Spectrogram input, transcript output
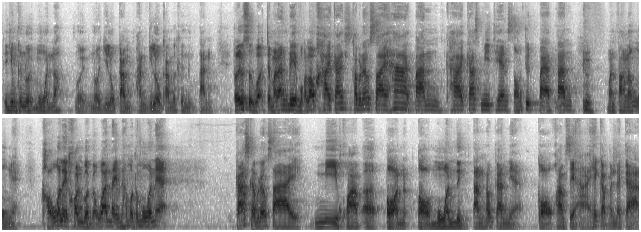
จริงๆคือหน่วยมวลเนาะหน่วยหน่วยกิโลกรัมพันกิโลกรัมก็คือ1ตันก็เลยรู้สึกว่าจะมานั่งเรียกบอกเราคายก๊าซคาร์บอนไดออกไซด์5ตันคายก๊าซมีเทน 2.8 ตัน มันฟังแล้วงงไงเขาก็เลย convert บอกว่าในทั้งหมดทั้งมวลเนี่ยก๊าซคาร์บอนไดออกไซด์มีความเอ่อต่อต่อมวล 1 ตันเท่ากันเนี่ยก่อความเสียหายให้กับบรรยากาศ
